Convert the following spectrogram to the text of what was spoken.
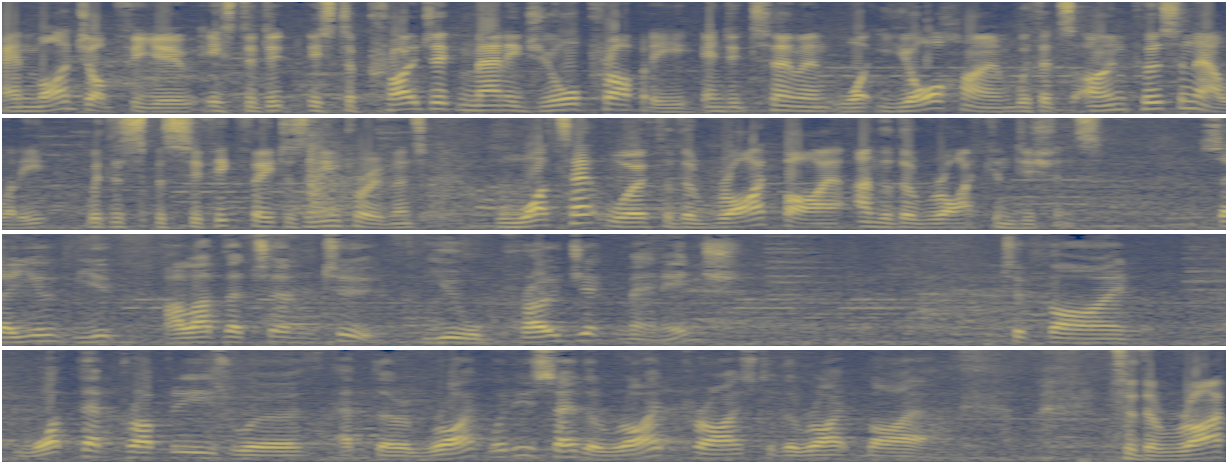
And my job for you is to do, is to project manage your property and determine what your home, with its own personality, with its specific features and improvements, what's at worth to the right buyer under the right conditions. So you, you I love that term too. You will project manage to find what that property is worth at the right, what do you say, the right price to the right buyer. to the right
